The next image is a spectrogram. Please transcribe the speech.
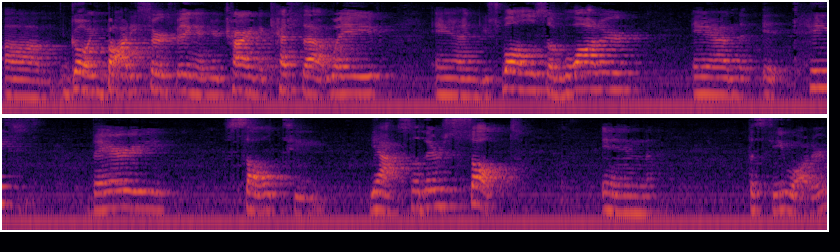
um, going body surfing and you're trying to catch that wave and you swallow some water and it tastes very salty. Yeah, so there's salt in the seawater.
